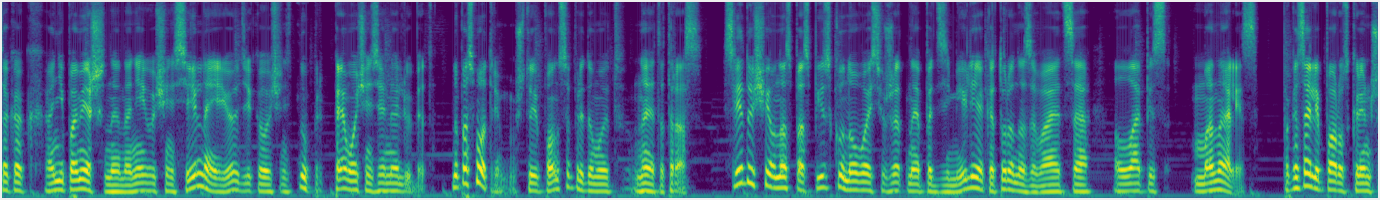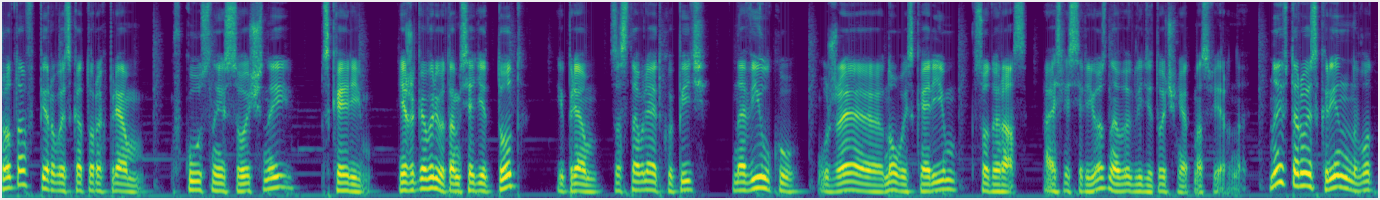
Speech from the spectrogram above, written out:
так как они помешаны на ней очень сильно, и ее дико очень, ну, прям очень сильно любят. Ну посмотрим, что японцы придумают на этот раз. Следующее у нас по списку новое сюжетное подземелье, которое называется Лапис Маналис. Показали пару скриншотов, первый из которых прям вкусный, сочный, Skyrim. Я же говорю, там сидит тот и прям заставляет купить на вилку уже новый Skyrim в сотый раз. А если серьезно, выглядит очень атмосферно. Ну и второй скрин, вот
